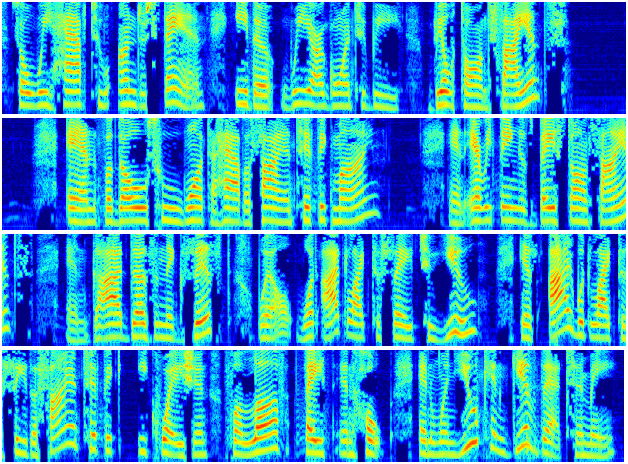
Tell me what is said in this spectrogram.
So we have to understand either we are going to be built on science, and for those who want to have a scientific mind, and everything is based on science and God doesn't exist, well, what I'd like to say to you is I would like to see the scientific equation for love, faith, and hope. And when you can give that to me,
